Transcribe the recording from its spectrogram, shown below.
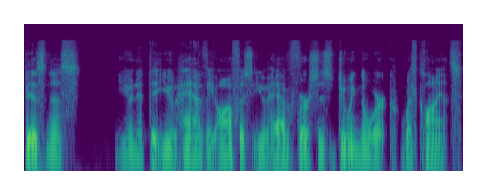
business unit that you have, the office that you have, versus doing the work with clients?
